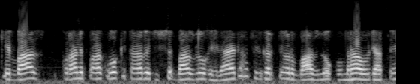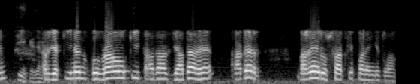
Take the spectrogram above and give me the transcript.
کہ بعض قرآن پاک وہ کتاب ہے جس سے بعض لوگ ہدایت حاصل کرتے ہیں اور بعض لوگ گمراہ ہو جاتے ہیں اور یقیناً گمراہوں کی تعداد زیادہ ہے۔ اگر بغیر استاد کے پڑھیں گے تو آپ۔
